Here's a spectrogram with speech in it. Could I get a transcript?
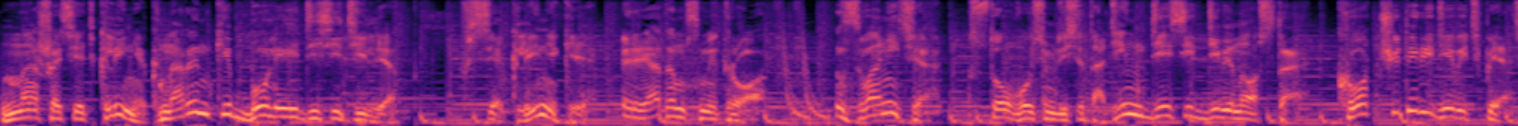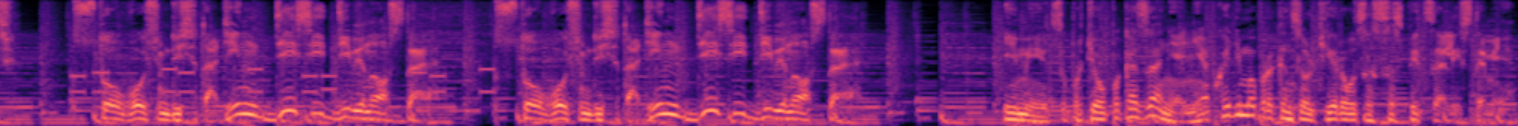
Наша сеть клиник на рынке более 10 лет. Все клиники рядом с метро. Звоните 181 1090, код 495. 181 1090. 181 1090. Имеются противопоказания, необходимо проконсультироваться со специалистами.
